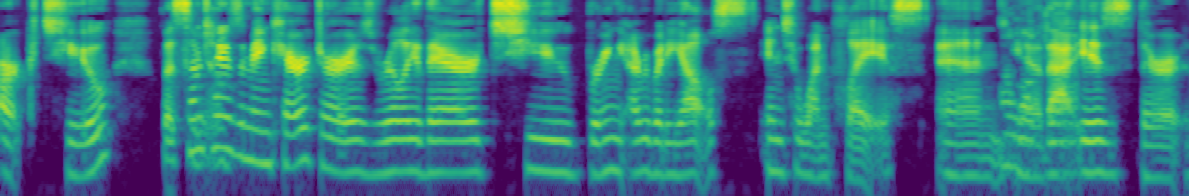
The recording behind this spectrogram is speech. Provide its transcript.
arc too. But sometimes yeah. the main character is really there to bring everybody else into one place. And, you know, that, that is their,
